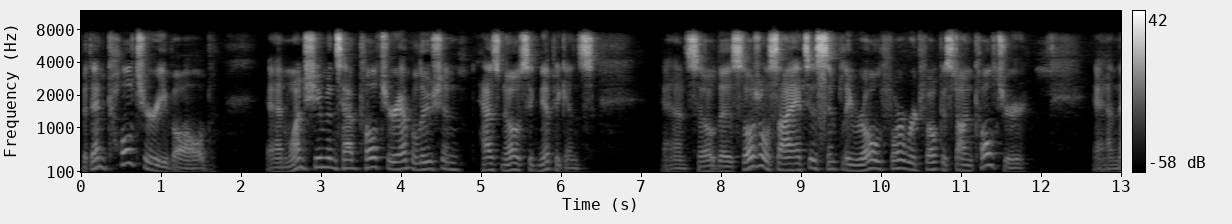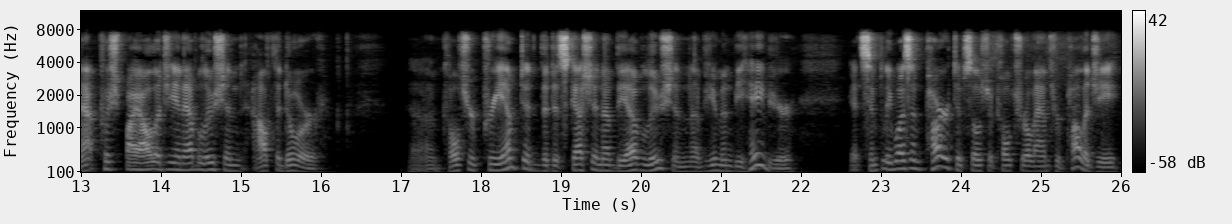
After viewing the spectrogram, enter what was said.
But then culture evolved. And once humans have culture, evolution has no significance. And so the social sciences simply rolled forward focused on culture, and that pushed biology and evolution out the door. Um, culture preempted the discussion of the evolution of human behavior it simply wasn't part of social cultural anthropology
